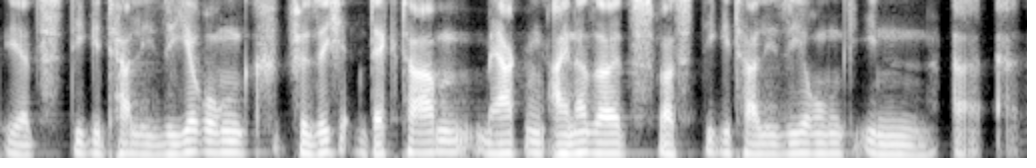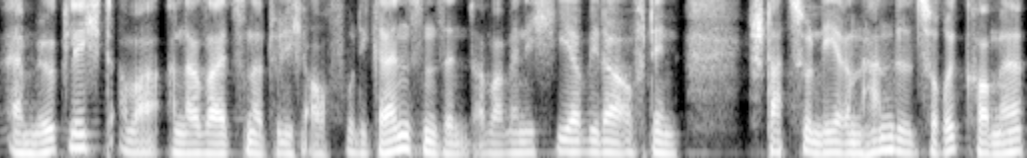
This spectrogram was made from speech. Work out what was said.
jetzt Digitalisierung für sich entdeckt haben, merken einerseits, was Digitalisierung ihnen äh, ermöglicht, aber andererseits natürlich auch, wo die Grenzen sind. Aber wenn ich hier wieder auf den stationären Handel zurückkomme,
